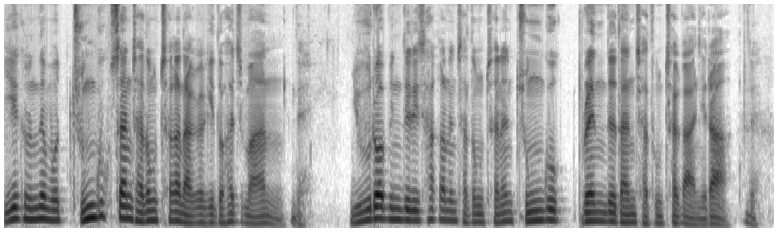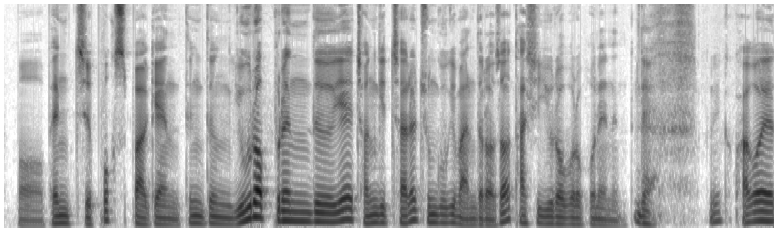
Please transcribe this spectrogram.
이게 그런데 뭐 중국산 자동차가 나가기도 하지만 네. 유럽인들이 사가는 자동차는 중국 브랜드 단 자동차가 아니라 네. 뭐 벤츠, 폭스바겐 등등 유럽 브랜드의 전기차를 중국이 만들어서 다시 유럽으로 보내는. 네. 그러니까 과거에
